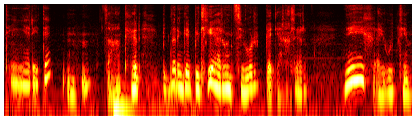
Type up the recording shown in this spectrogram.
Тийм яри те. За тэгэхээр бид нар ингээ бэлгийн хариун цэвэр гэдээ ярихлаар нөх айгуу тийм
